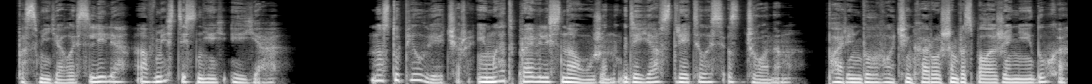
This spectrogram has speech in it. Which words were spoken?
— посмеялась Лиля, а вместе с ней и я. Наступил вечер, и мы отправились на ужин, где я встретилась с Джоном. Парень был в очень хорошем расположении духа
